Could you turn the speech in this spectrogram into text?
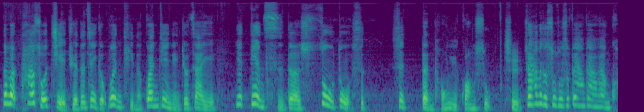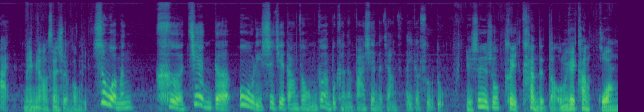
那么他所解决的这个问题呢，关键点就在于，因为电磁的速度是是等同于光速，是，所以它那个速度是非常非常非常快的，每秒三十公里，是我们。可见的物理世界当中，我们根本不可能发现的这样子的一个速度。也甚至说可以看得到，我们可以看到光，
